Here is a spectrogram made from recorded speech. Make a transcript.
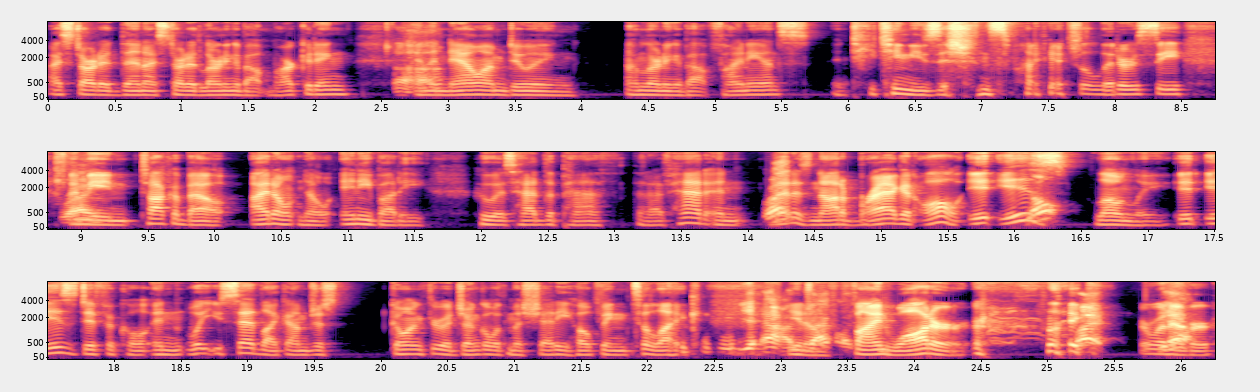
I started then I started learning about marketing. Uh-huh. and then now i'm doing i'm learning about finance and teaching musicians financial literacy i mean talk about i don't know anybody who has had the path that i've had and Right. that is not a brag at all it is No. lonely it is difficult and what you said like i'm just going through a jungle with machete hoping to like yeah, you know exactly. find water like Right. or whatever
